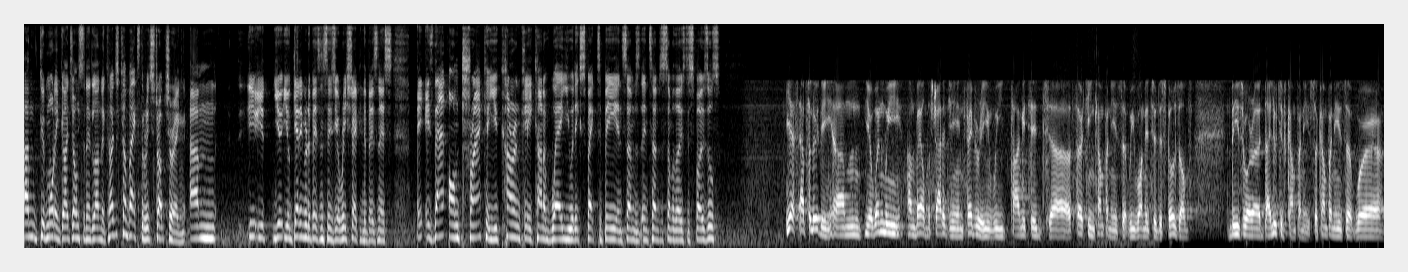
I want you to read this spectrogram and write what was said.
Um, good morning, Guy Johnson in London. Can I just come back to the restructuring? Um, you, are getting rid of businesses, you're reshaping the business. Is that on track? Are you currently kind of where you would expect to be in terms, in terms of some of those disposals? Yes, absolutely. Um, you know, when we unveiled the strategy in February, we targeted uh, 13 companies that we wanted to dispose of. These were uh, dilutive companies, so companies that were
